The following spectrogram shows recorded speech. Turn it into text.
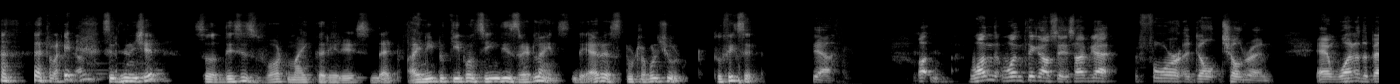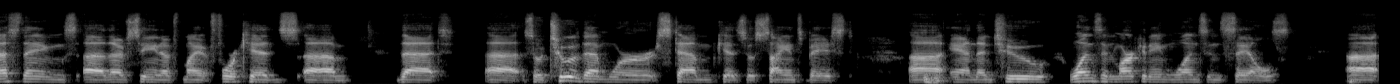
right? Citizenship. So this is what my career is. That I need to keep on seeing these red lines, the errors to troubleshoot, to fix it. Yeah. Well, one one thing I'll say is I've got four adult children, and one of the best things uh, that I've seen of my four kids um, that uh, so two of them were STEM kids, so science based, uh, mm-hmm. and then two, one's in marketing, one's in sales. Uh,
